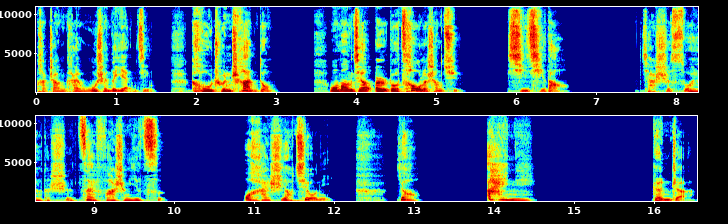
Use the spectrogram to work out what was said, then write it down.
他张开无神的眼睛，口唇颤动。我忙将耳朵凑了上去。西奇道。假使所有的事再发生一次，我还是要救你，要爱你。跟着，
